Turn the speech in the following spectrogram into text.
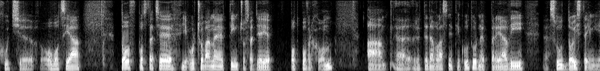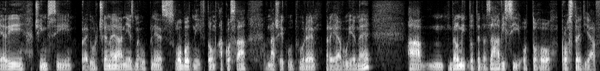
chuť ovocia, to v podstate je určované tým, čo sa deje pod povrchom. A že teda vlastne tie kultúrne prejavy sú do istej miery čím si predurčené a nie sme úplne slobodní v tom, ako sa v našej kultúre prejavujeme. A mm, veľmi to teda závisí od toho prostredia, v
